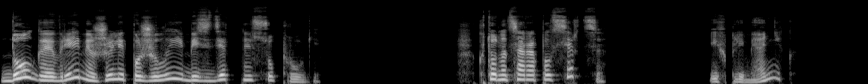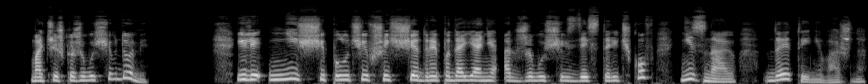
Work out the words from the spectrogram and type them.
долгое время жили пожилые бездетные супруги. Кто нацарапал сердце? Их племянник? Мальчишка, живущий в доме? Или нищий, получивший щедрое подаяние от живущих здесь старичков? Не знаю, да это и не важно.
